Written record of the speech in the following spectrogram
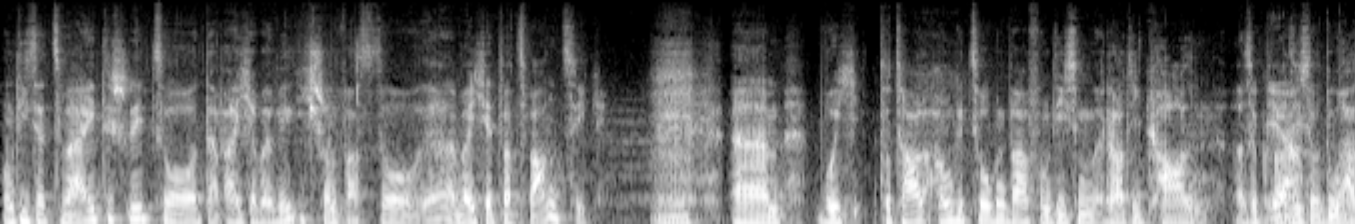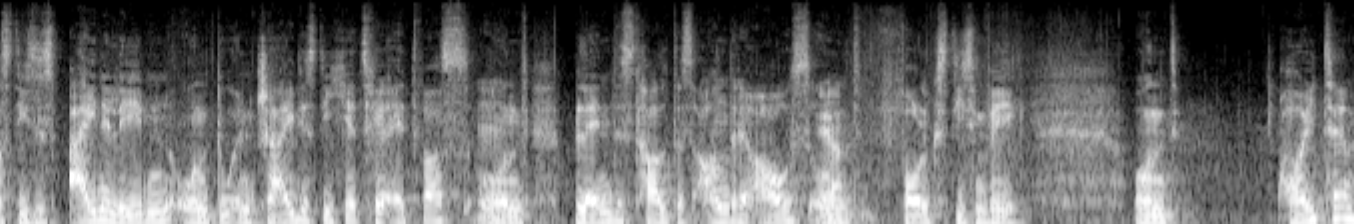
Und dieser zweite Schritt, so, da war ich aber wirklich schon fast so, ja, da war ich etwa 20. Ähm, wo ich total angezogen war von diesem Radikalen. Also quasi Ja. so, du hast dieses eine Leben und du entscheidest dich jetzt für etwas und blendest halt das andere aus Ja. und folgst diesem Weg. Und heute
